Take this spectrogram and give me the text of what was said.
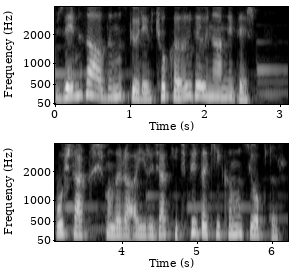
üzerimize aldığımız görev çok ağır ve önemlidir. Boş tartışmalara ayıracak hiçbir dakikamız yoktur.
